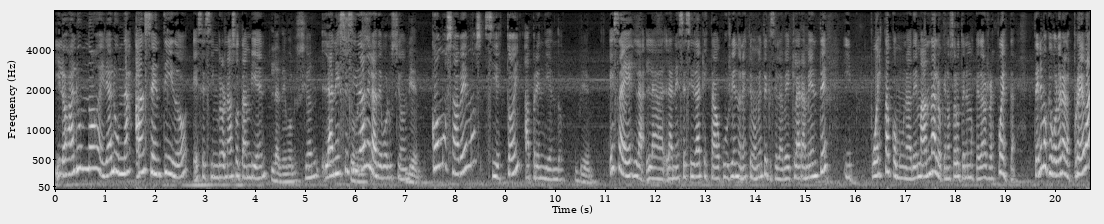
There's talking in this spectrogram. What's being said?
Y los alumnos y alumnas han sentido ese cimbronazo también. La devolución. La necesidad sobre de la devolución. Bien. ¿Cómo sabemos si estoy aprendiendo? Bien. Esa es la, la- la necesidad que está ocurriendo en este momento y que se la ve claramente y puesta como una demanda a lo que nosotros tenemos que dar respuesta. Tenemos que volver a las pruebas,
